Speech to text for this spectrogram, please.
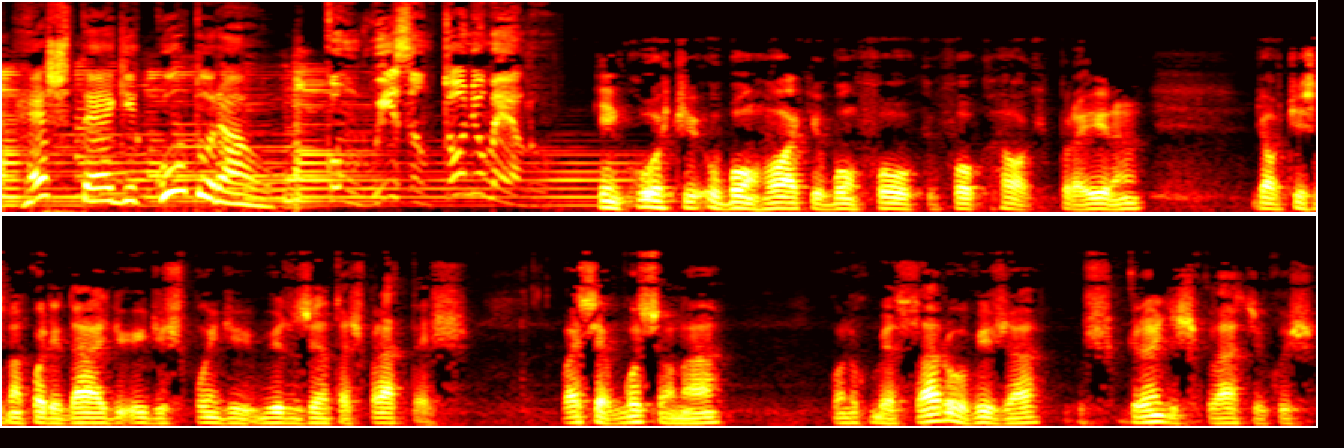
Hashtag Cultural com Luiz Antônio Melo. Quem curte o bom rock, o bom folk, o folk rock por aí, né? De altíssima qualidade e dispõe de 1.200 pratas, vai se emocionar quando começar a ouvir já os grandes clássicos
